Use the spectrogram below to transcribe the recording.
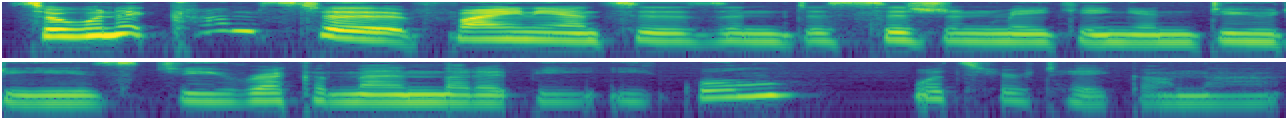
So when it comes to finances and decision making and duties, do you recommend that it be equal? What's your take on that?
